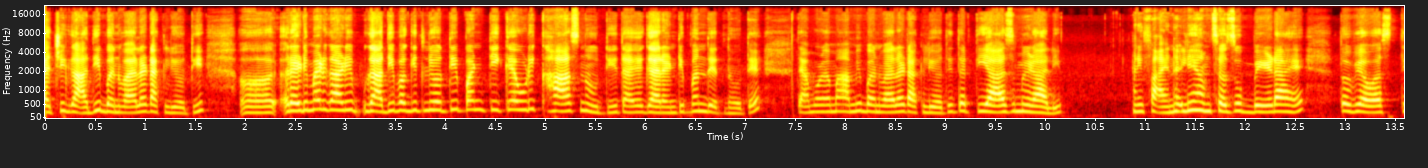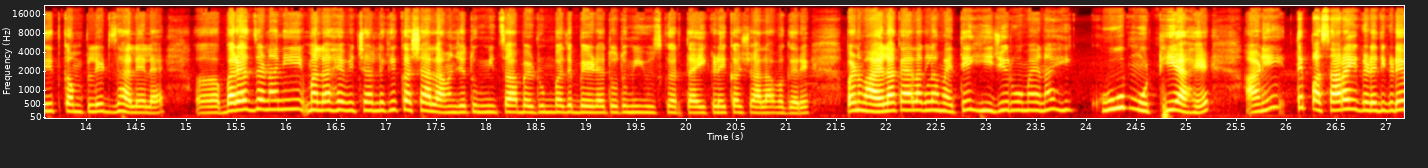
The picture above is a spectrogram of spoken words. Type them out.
त्याची गादी बनवायला टाकली होती. रेडीमेड गाडी गादी बघितली होती पण ती काही एवढी खास नव्हती त्या गॅरंटी पण देत नव्हते. त्यामुळे मग आम्ही बनवायला टाकली होती तर ती आज मिळाली. आणि फायनली आमचा जो बेड आहे तो व्यवस्थित कंप्लीट झालेला आहे. बऱ्याच जणांनी मला हे विचारलं की कशाला? म्हणजे तुमचा बेडरूममध्ये बेड आहे तो तुम्ही यूज करता इकडे कशाला वगैरे? पण व्हायला काय लागलं माहिती आहे ही जी रूम आहे ना ही खूप मोठी आहे आणि ते पसारा इकडे तिकडे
